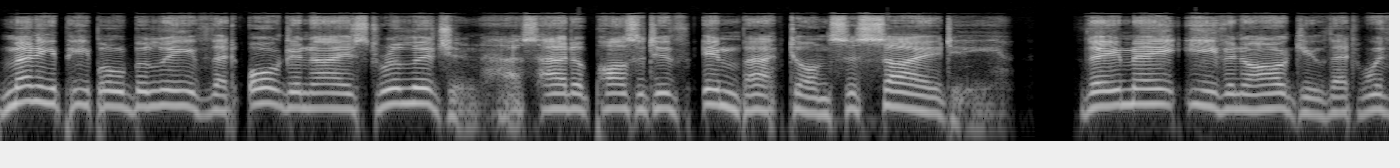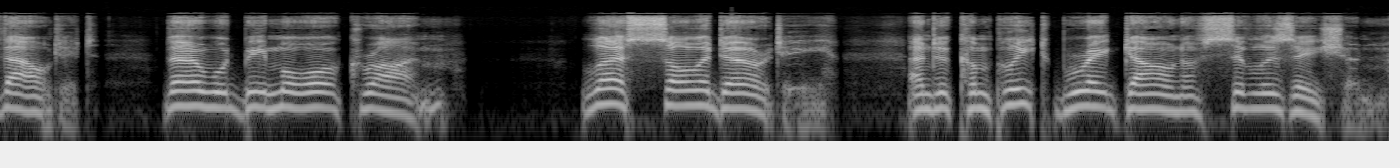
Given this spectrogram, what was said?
Many people believe that organized religion has had a positive impact on society. They may even argue that without it, there would be more crime, less solidarity, and a complete breakdown of civilization.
